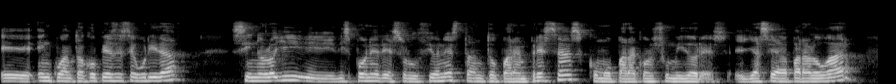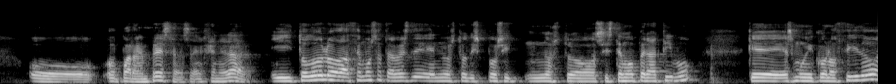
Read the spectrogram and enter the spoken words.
eh, en cuanto a copias de seguridad, Synology dispone de soluciones tanto para empresas como para consumidores, eh, ya sea para el hogar o, para empresas en general. Y todo lo hacemos a través de nuestro, sistema operativo, que es muy conocido,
